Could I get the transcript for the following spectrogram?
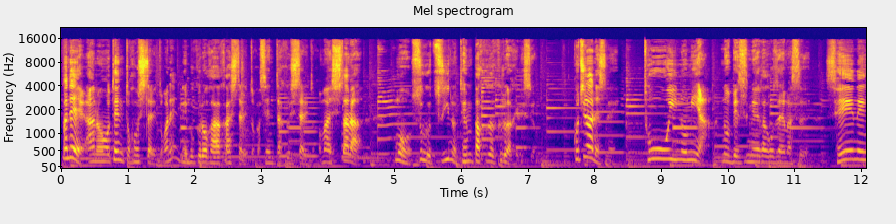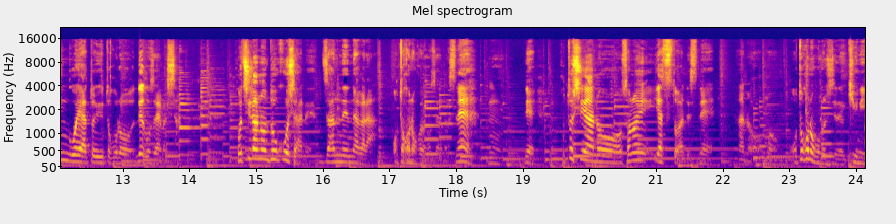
まあ、で、あの、テント干したりとかね、寝袋乾かしたりとか洗濯したりとか、まあしたら、もうすぐ次の天泊が来るわけですよ。こちらはですね、遠い宮の別名がございます、青年小屋というところでございました。こちらの同行者はね、残念ながら男の子でございますね。うん。で、今年、あの、そのやつとはですね、あのもう男の子の時点で急に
